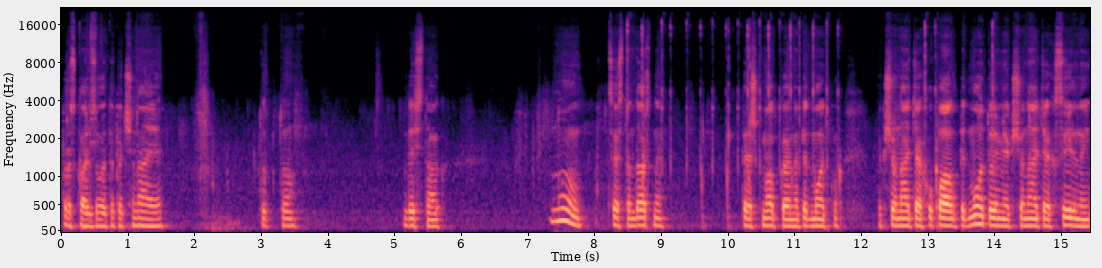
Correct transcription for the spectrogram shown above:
проскальзувати починає. Тобто десь так. Ну, це стандартне. Теж кнопка на підмотку. Якщо натяг упав, підмотуємо, якщо натяг сильний,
